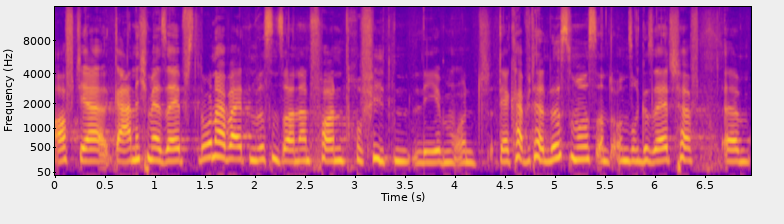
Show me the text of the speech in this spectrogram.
oft ja gar nicht mehr selbst Lohn arbeiten müssen, sondern von Profiten leben. Und der Kapitalismus und unsere Gesellschaft ähm,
